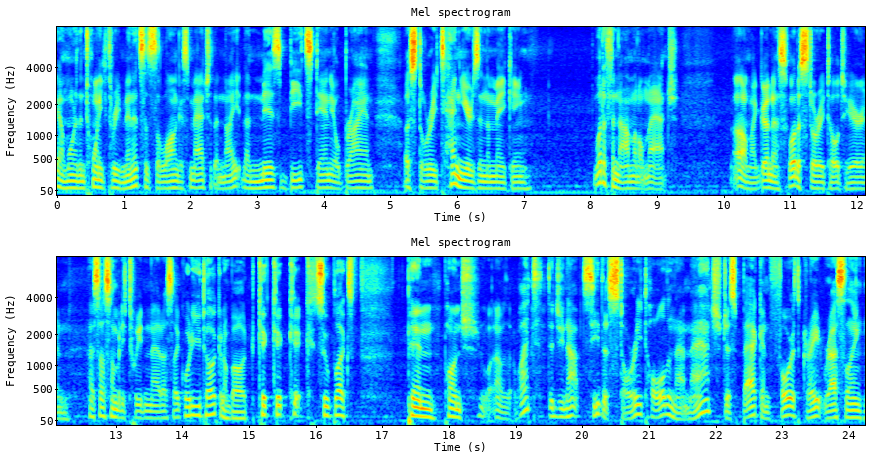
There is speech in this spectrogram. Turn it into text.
Yeah, more than 23 minutes. It's the longest match of the night. The Miz beats Daniel Bryan, a story 10 years in the making. What a phenomenal match. Oh my goodness, what a story told here. And I saw somebody tweeting at us, like, what are you talking about? Kick, kick, kick, suplex, pin, punch. I was like, what? Did you not see the story told in that match? Just back and forth, great wrestling,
